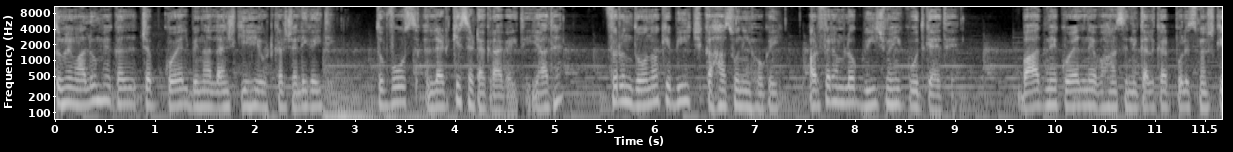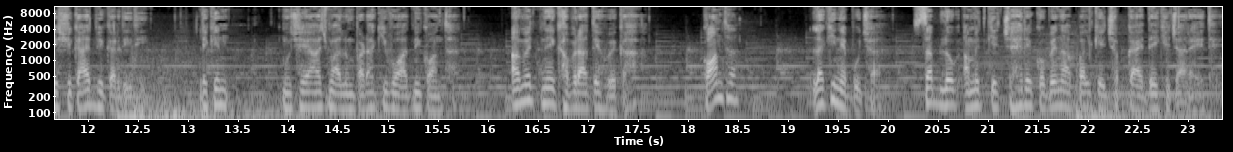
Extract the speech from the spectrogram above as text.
तुम्हें मालूम है, कल जब कोयल बिना लंच किए ही उठकर चली गई थी तो वो उस लड़के से टकरा गई थी, याद है? फिर उन दोनों के बीच कहा सुनी हो गई, और फिर हम लोग बीच में ही कूद गए थे। बाद में कोयल ने वहाँ से निकलकर पुलिस में उसकी शिकायत भी कर दी थी, लेकिन मुझे आज मालूम पड़ा कि वो आदमी कौन था। अमित ने घबराते हुए कहा, कौन था? लकी ने पूछा, सब लोग अमित के चेहरे को बिना पल के झपकाए देखे जा रहे थे।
